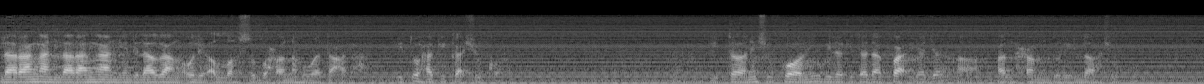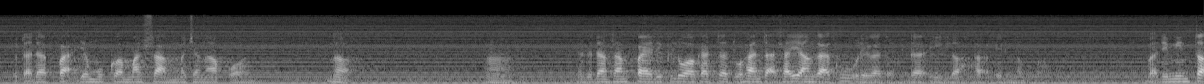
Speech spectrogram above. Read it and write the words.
larangan-larangan yang dilarang oleh Allah Subhanahu wa taala. Itu hakikat syukur. Kita ni syukur ni bila kita dapat aja ha, alhamdulillah syukur. Kita tak dapat dia muka masam macam apa. Nah. Ha. Kadang sampai dia keluar kata Tuhan tak sayang kat aku dia kata. La ilaha illallah. Sebab dia minta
